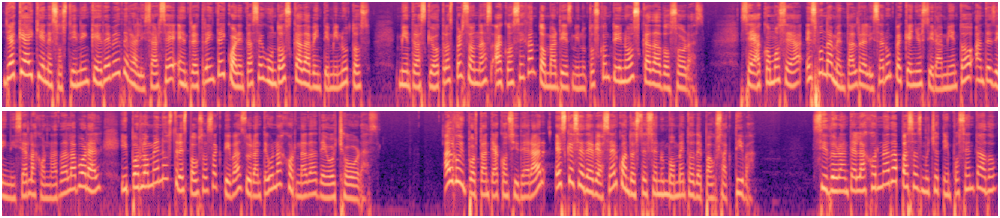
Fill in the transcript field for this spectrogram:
ya que hay quienes sostienen que debe de realizarse entre 30 y 40 segundos cada 20 minutos, mientras que otras personas aconsejan tomar 10 minutos continuos cada dos horas. Sea como sea, es fundamental realizar un pequeño estiramiento antes de iniciar la jornada laboral y por lo menos tres pausas activas durante una jornada de 8 horas. Algo importante a considerar es que se debe hacer cuando estés en un momento de pausa activa. Si durante la jornada pasas mucho tiempo sentado,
